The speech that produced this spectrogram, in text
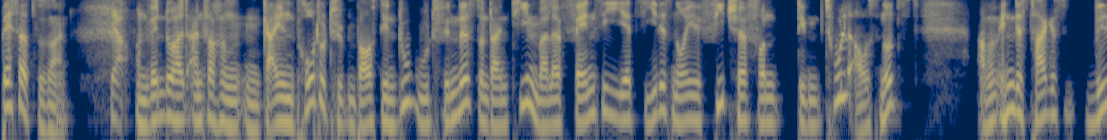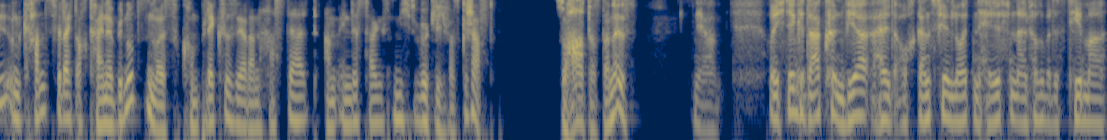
besser zu sein. Ja. Und wenn du halt einfach einen, einen, geilen Prototypen baust, den du gut findest und dein Team, weil er fancy jetzt jedes neue Feature von dem Tool ausnutzt, aber am Ende des Tages will und kann es vielleicht auch keiner benutzen, weil es so komplex ist, ja, dann hast du halt am Ende des Tages nicht wirklich was geschafft. So hart das dann ist. Ja, und ich denke, da können wir halt auch ganz vielen Leuten helfen, einfach über das Thema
